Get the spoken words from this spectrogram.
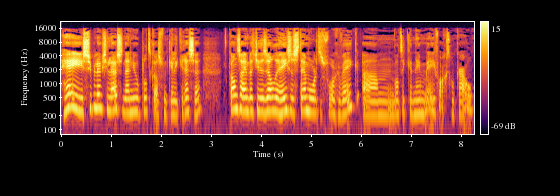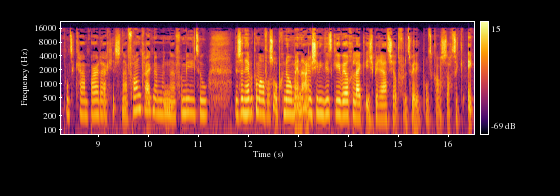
Hey, superleuk dat je luistert naar een nieuwe podcast van Kelly Kresse. Het kan zijn dat je dezelfde heese stem hoort als vorige week. Um, want ik neem hem even achter elkaar op. Want ik ga een paar dagjes naar Frankrijk, naar mijn uh, familie toe. Dus dan heb ik hem alvast opgenomen. En aangezien ik dit keer wel gelijk inspiratie had voor de tweede podcast, dacht ik, ik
